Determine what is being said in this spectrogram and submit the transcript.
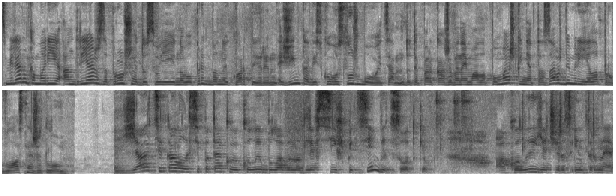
Смілянка Марія Андріяш запрошує до своєї новопридбаної квартири. Жінка військовослужбовиця. Дотепер каже, винаймала помешкання та завжди мріяла про власне житло. Я цікавилась іпотекою, коли була вона для всіх під 7%. А коли я через інтернет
